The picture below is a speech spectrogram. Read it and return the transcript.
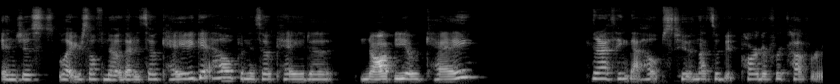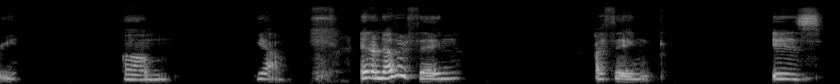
and just let yourself know that it's okay to get help and it's okay to not be okay. And I think that helps too. And that's a big part of recovery. Um, yeah. And another thing I think is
